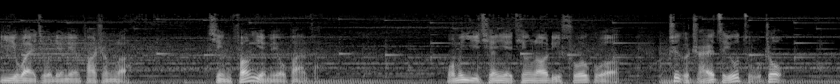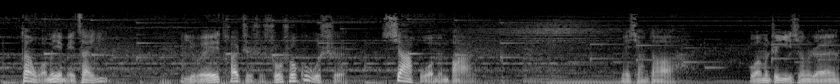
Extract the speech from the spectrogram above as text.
意外就连连发生了，警方也没有办法。我们以前也听老李说过，这个宅子有诅咒，但我们也没在意，以为他只是说说故事，吓唬我们罢了。没想到啊，我们这一行人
